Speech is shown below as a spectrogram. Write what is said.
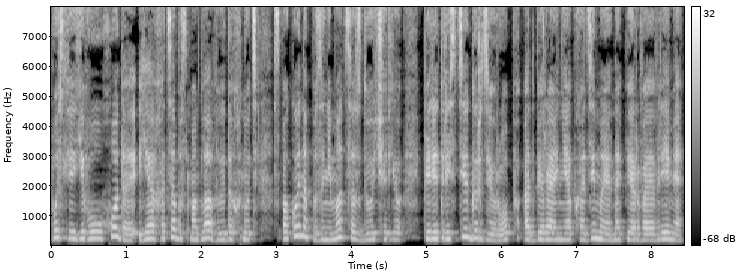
После его ухода я хотя бы смогла выдохнуть, спокойно позаниматься с дочерью, перетрясти гардероб, отбирая необходимые на первое время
